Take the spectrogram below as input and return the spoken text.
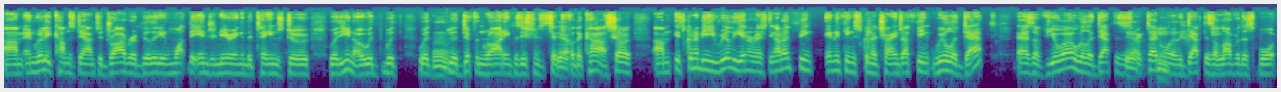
um, and really comes down to driver ability and what the engineering and the teams do with you know with with with, mm. with different riding positions etc yeah. for the car. So um, it's going to be really interesting. I don't think anything's going to change. I think we'll adapt as a viewer, we'll adapt as a yeah. spectator, mm. we'll adapt as a lover of the sport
